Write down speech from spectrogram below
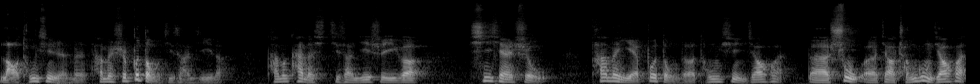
老通信人们，他们是不懂计算机的，他们看的计算机是一个新鲜事物，他们也不懂得通信交换，呃，数呃叫程控交换，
